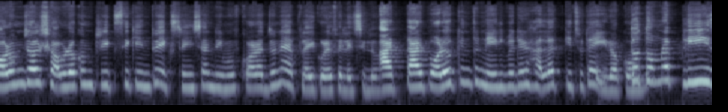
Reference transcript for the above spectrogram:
গরম জল সব রকম ট্রিক্সই কিন্তু এক্সটেনশন রিমুভ করার জন্য অ্যাপ্লাই করে ফেলেছিল। আর তারপরেও কিন্তু নেল বেডের হালাত কিছুটা এরকম। তো তোমরা প্লিজ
